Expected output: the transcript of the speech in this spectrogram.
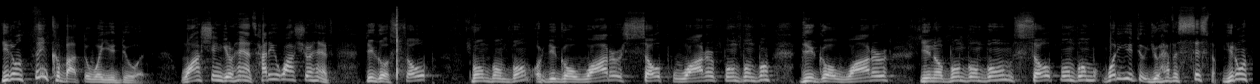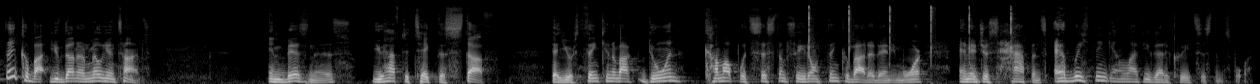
You don't think about the way you do it. Washing your hands. How do you wash your hands? Do you go soap, boom, boom, boom? Or do you go water, soap, water, boom, boom, boom? Do you go water, you know, boom, boom, boom, soap, boom, boom? What do you do? You have a system. You don't think about You've done it a million times. In business, you have to take the stuff that you're thinking about doing, come up with systems so you don't think about it anymore, and it just happens. Everything in life you got to create systems for.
